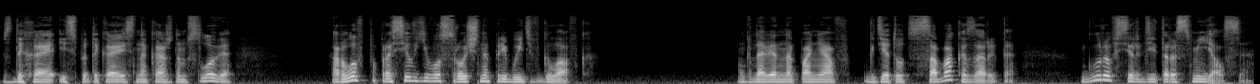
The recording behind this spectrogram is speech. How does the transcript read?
Вздыхая и спотыкаясь на каждом слове, Орлов попросил его срочно прибыть в главк. Мгновенно поняв, где тут собака зарыта, Гуров сердито рассмеялся.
